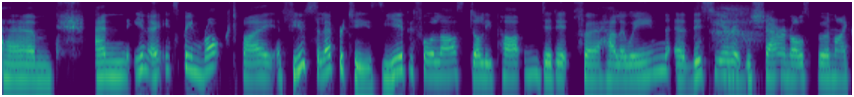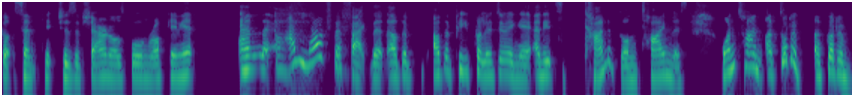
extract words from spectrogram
Um, and, you know, it's been rocked by a few celebrities. Year before last, Dolly Parton did it for Halloween. Uh, this year, it was Sharon Osbourne. I got sent pictures of Sharon Osbourne rocking it and oh. I love the fact that other other people are doing it, and it's kind of gone timeless. One time, I've got a I've got a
